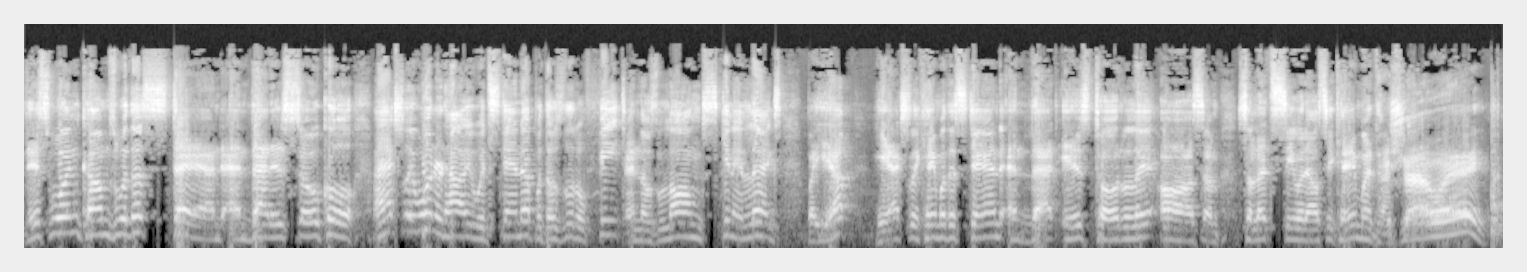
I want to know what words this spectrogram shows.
this one comes with a stand, and that is so cool. I actually wondered how he would stand up with those little feet and those long, skinny legs, but yep, he actually came with a stand, and that is totally awesome. So let's see what else he came with, shall we?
